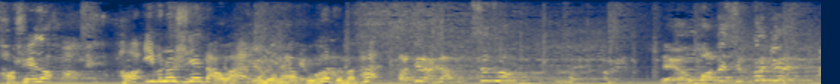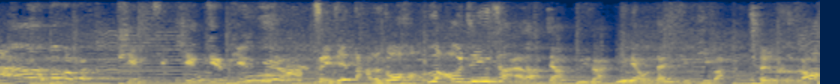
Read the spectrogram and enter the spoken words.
好，时间到，好，一分钟时间打完，我们来看看虎哥怎么判。扫地大哥，失错。那个，我们是冠军啊！不不不，平局平局平局啊！这天打的多好，老精彩了。这样，李帅，明天我带你去踢馆。陈鹤高，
